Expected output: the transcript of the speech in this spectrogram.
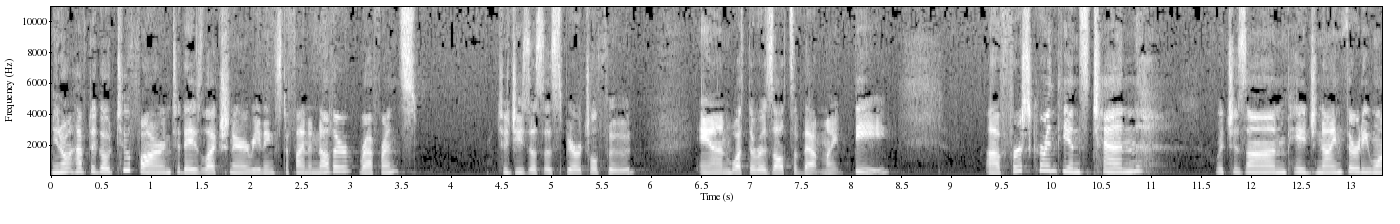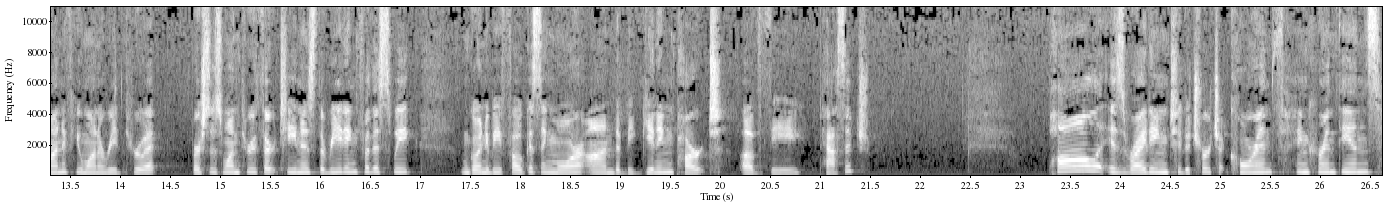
You don't have to go too far in today's lectionary readings to find another reference to Jesus as spiritual food and what the results of that might be. Uh, 1 Corinthians 10, which is on page 931 if you want to read through it, verses 1 through 13 is the reading for this week. I'm going to be focusing more on the beginning part of the passage. Paul is writing to the church at Corinth in Corinthians,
